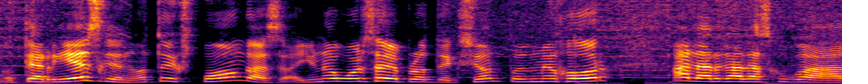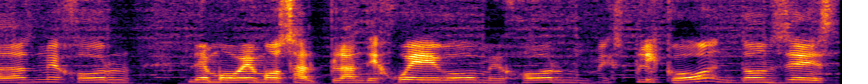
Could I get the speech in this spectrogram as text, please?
no te arriesgues, no te expongas. Hay una bolsa de protección, pues mejor alarga las jugadas, mejor le movemos al plan de juego, mejor me explico. Entonces,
